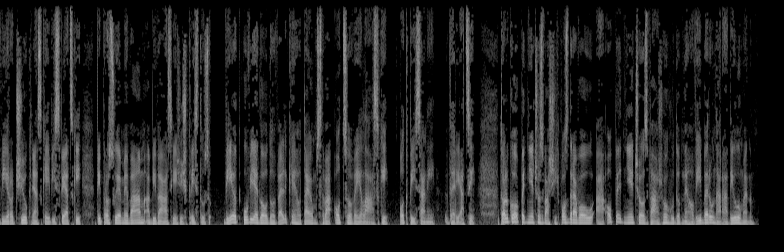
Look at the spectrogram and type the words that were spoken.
výročiu kňazskej vysviacky. Vyprosujeme vám, aby vás Ježiš Kristus vie- uviedol do veľkého tajomstva otcovej lásky. Podpísaný veriaci. Toľko opäť niečo z vašich pozdravov a opäť niečo z vášho hudobného výberu na Rádiu Lumen.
